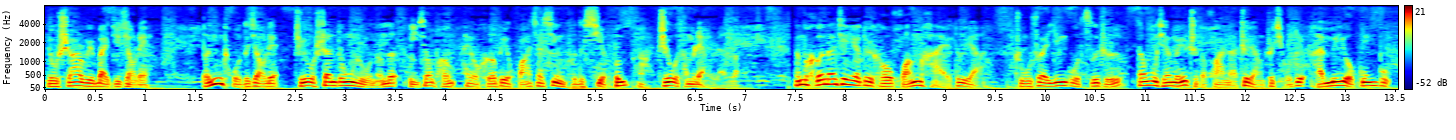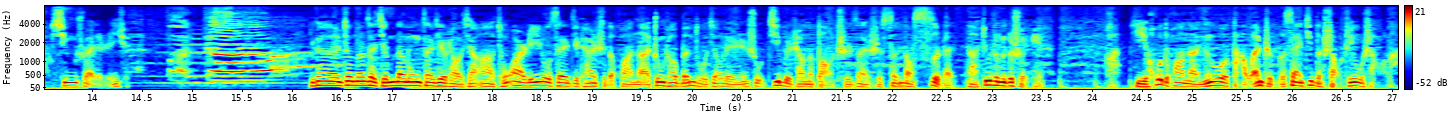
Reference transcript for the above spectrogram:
有十二位外籍教练，本土的教练只有山东鲁能的李霄鹏，还有河北华夏幸福的谢峰啊，只有他们两人了。那么河南建业队和黄海队啊，主帅因故辞职。到目前为止的话呢，这两支球队还没有公布新帅的人选。你看，江南在节目当中再介绍一下啊，从二零一六赛季开始的话呢，中超本土教练人数基本上呢保持在是三到四人啊，就这么一个水平。啊，以后的话呢，能够打完整个赛季的少之又少了。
